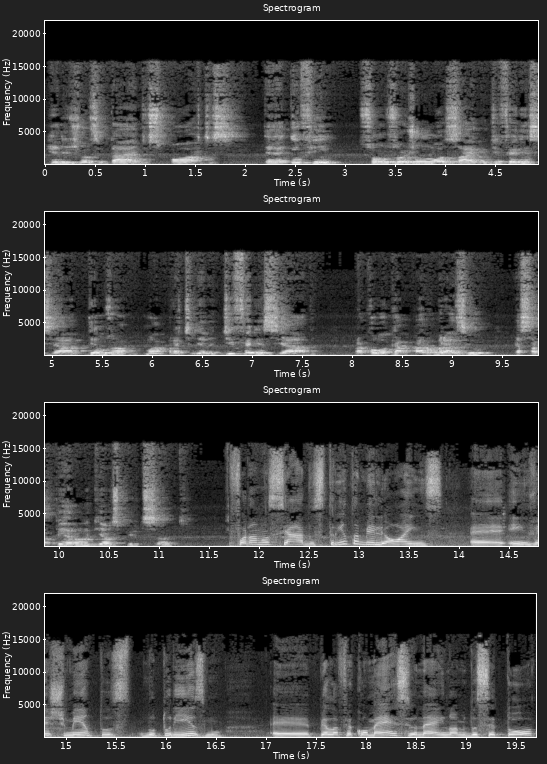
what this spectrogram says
religiosidade, esportes, é, enfim, somos hoje um mosaico diferenciado, temos uma, uma prateleira diferenciada para colocar para o Brasil essa pérola que é o Espírito Santo. Foram anunciados 30 bilhões é, em investimentos no turismo é, pela FEComércio, né, em nome do setor.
